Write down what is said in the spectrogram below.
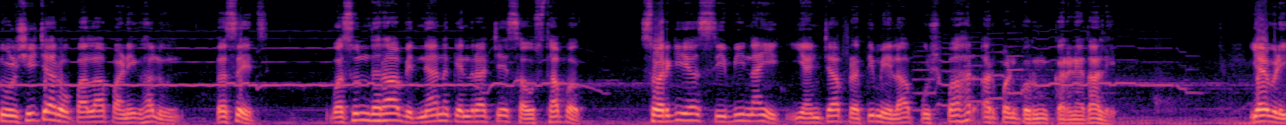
तुळशीच्या रोपाला पाणी घालून तसेच वसुंधरा विज्ञान केंद्राचे संस्थापक स्वर्गीय सी बी नाईक यांच्या प्रतिमेला पुष्पहार अर्पण करून करण्यात आले. यावेळी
